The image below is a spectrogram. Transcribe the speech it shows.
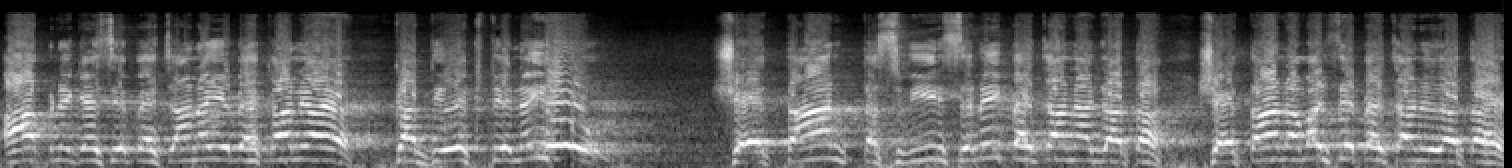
آپ نے کیسے پہچانا یہ بہکانے آیا؟ کہ دیکھتے نہیں ہو۔ شیطان تصویر سے نہیں پہچانا جاتا، شیطان عمل سے پہچانا جاتا ہے۔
